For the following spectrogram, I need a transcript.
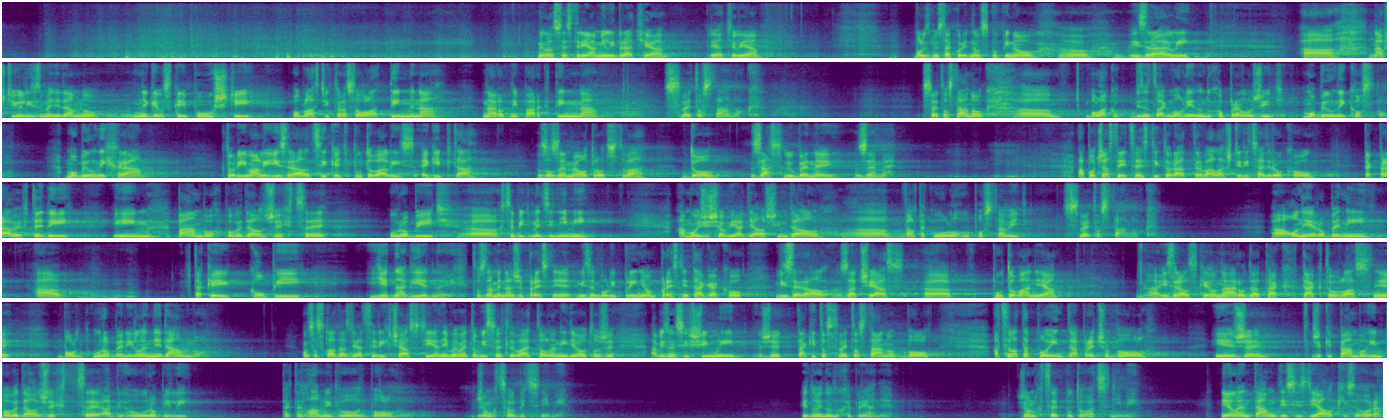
Milé sestry a milí bratia, priatelia, boli sme s takou jednou skupinou eh, v Izraeli a navštívili sme nedávno v Negevskej púšti v oblasti, ktorá sa volá Timna, Národný park Timna, Svetostánok. Svetostánok eh, bol, ako by sme to tak mohli jednoducho preložiť, mobilný kostol, mobilný chrám, ktorý mali Izraelci, keď putovali z Egypta, zo zeme otroctva, do zasľúbenej zeme. A počas tej cesty, ktorá trvala 40 rokov, tak práve vtedy im pán Boh povedal, že chce urobiť, chce byť medzi nimi a Mojžišovi a ďalším dal, dal takú úlohu postaviť svetostánok. A on je robený a v takej kopii jedna k jednej. To znamená, že presne, my sme boli pri ňom presne tak, ako vyzeral za čas putovania izraelského národa, tak takto vlastne bol urobený len nedávno. On sa skladá z viacerých častí a nebudeme to vysvetľovať, to len ide o to, že aby sme si všimli, že takýto svetostánok bol. A celá tá pointa, prečo bol, je, že, že keď pán Boh im povedal, že chce, aby ho urobili, tak ten hlavný dôvod bol, že on chcel byť s nimi. Jedno jednoduché prianie. Že on chce putovať s nimi. Nielen tam, kde si z diálky z hora,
